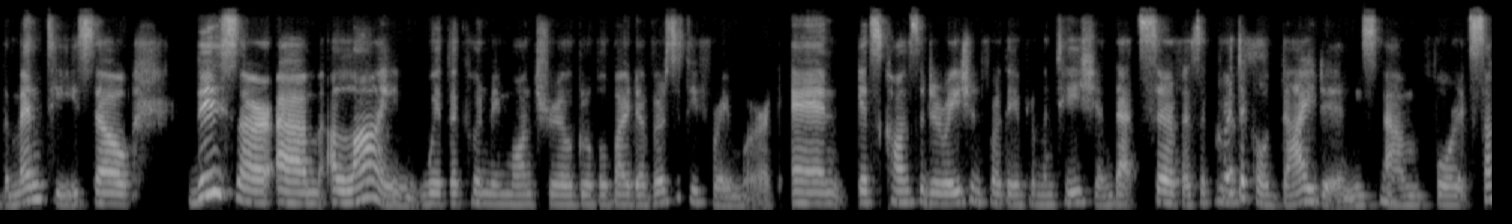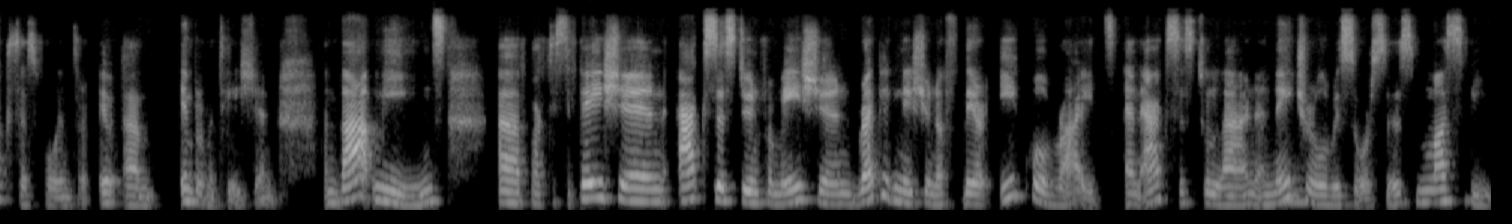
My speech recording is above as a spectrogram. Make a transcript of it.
the Menti. So these are um, aligned with the Kunming Montreal Global Biodiversity Framework and its consideration for the implementation that serve as a critical yes. guidance mm-hmm. um, for its successful um, implementation. And that means uh, participation, access to information, recognition of their equal rights, and access to land and mm-hmm. natural mm-hmm. resources must be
